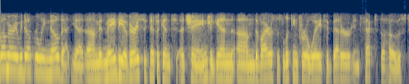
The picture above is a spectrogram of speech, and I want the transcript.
well, Mary, we don't really know that yet. Um, it may be a very significant uh, change. Again, um, the virus is looking for a way to better infect the host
